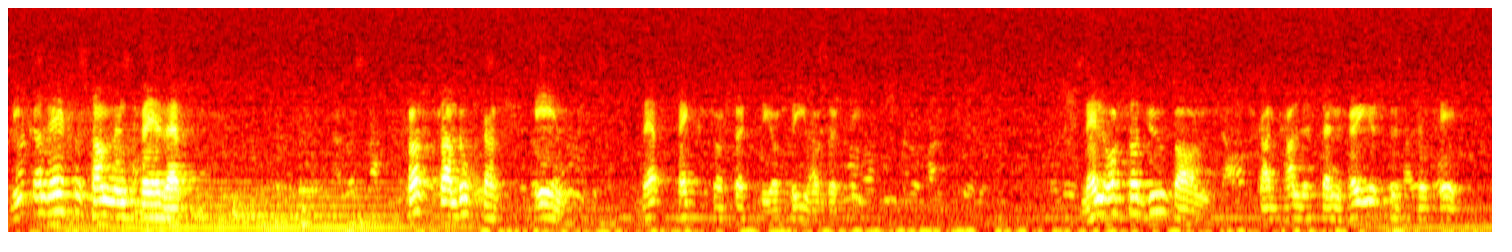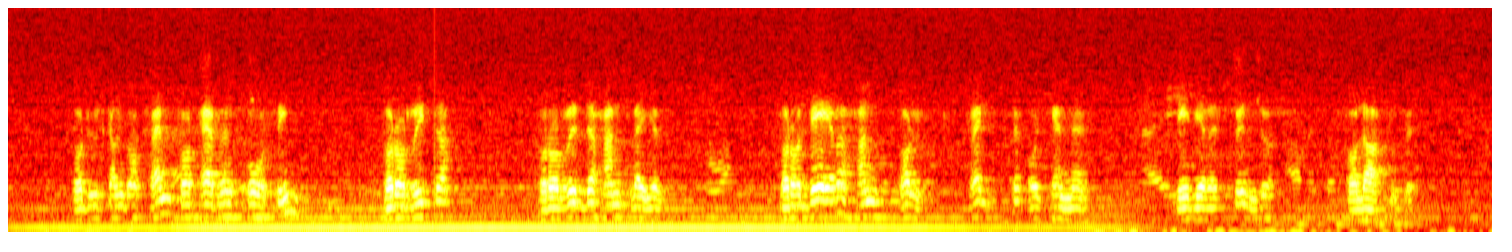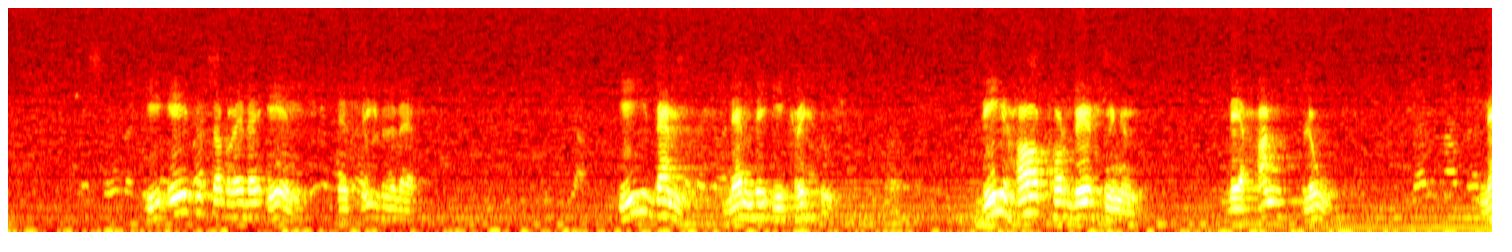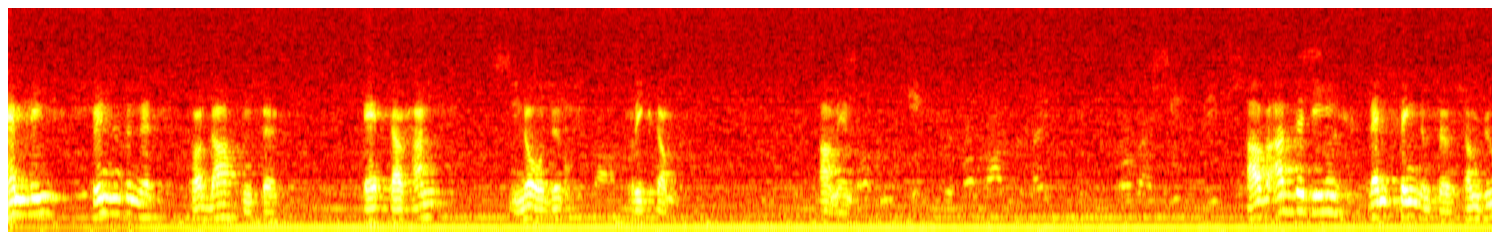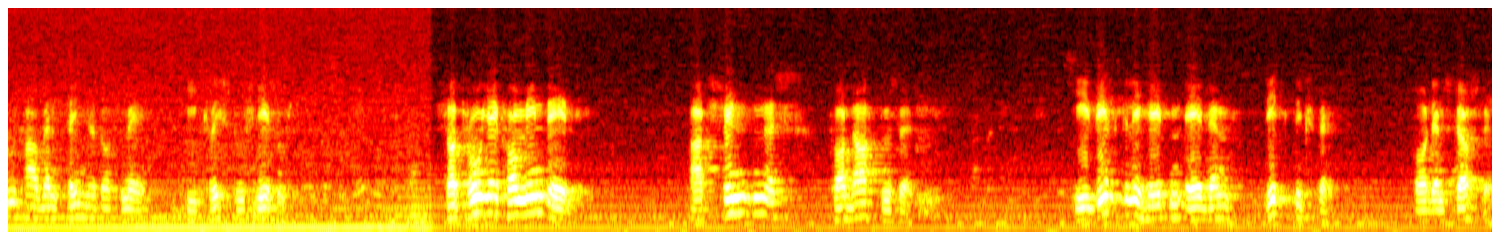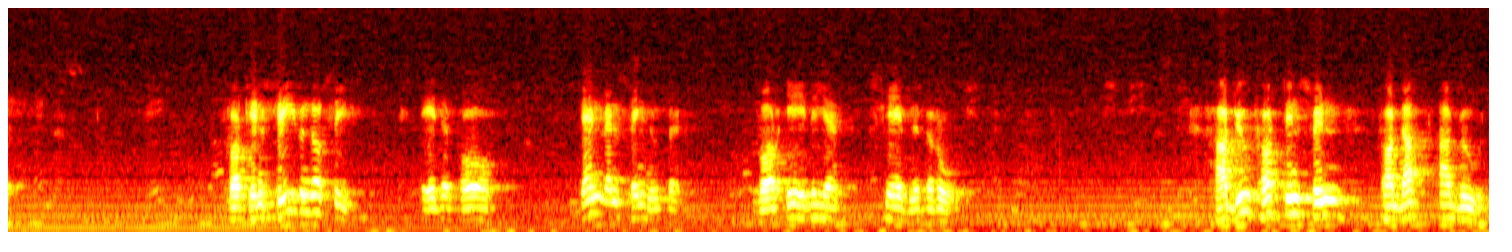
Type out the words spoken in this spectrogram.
Vi skal lese sammen tre vers. Først fra Lukas 1, vers 76 og 77. Men også du, barn, skal kalles den høyeste profet, for du skal gå frem for Herrens åsyn for å rydde, for å rydde hans veier, for å lære hans folk frelse og kjenne ved deres synders forlatelse. I Efeserbrevet 1, det syvende vers. I dem, nemlig i Kristus, vi har forløsningen ved Hans blod, nemlig syndenes forlatelse etter Hans nådes rikdom. Amen. Av alle de velsignelser som Gud har velsignet oss med i Kristus Jesus, så tror jeg for min del at syndenes forlatelse i virkeligheten er den viktigste og den største. For til syvende og sist er det på den velsignelse vår evige skjebne beror. Har du fått din synd forlatt av Gud,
